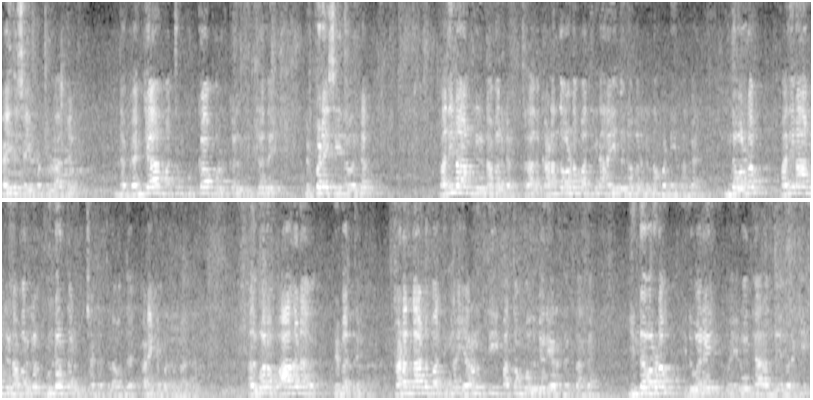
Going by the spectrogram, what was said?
கைது செய்யப்பட்டுள்ளார்கள். இந்த கஞ்சா மற்றும் குட்கா பொருட்கள் விற்றதை விற்பனை செய்தவர்கள் பதினான்கு நபர்கள் அதாவது கடந்த வருடம் பார்த்தீங்கன்னா ஐந்து நபர்கள் தான் பண்ணியிருந்தாங்க. இந்த வருடம் பதினான்கு நபர்கள் குண்டர் தடுப்பு சட்டத்தில் வந்து அடைக்கப்பட்டுள்ளார்கள். அதுபோல் வாகன விபத்து கடந்த ஆண்டு பார்த்தீங்கன்னா இரநூத்தி பத்தொம்போது பேர் இறந்துருக்காங்க இந்த வருடம் இதுவரை இப்போ இருபத்தி ஆறாம் தேதி வரைக்கும்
